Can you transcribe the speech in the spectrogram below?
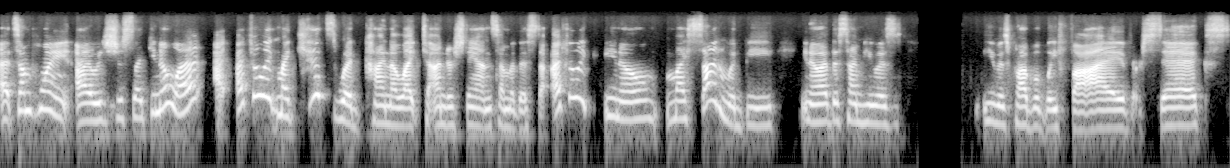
at some point, I was just like, you know what? I, I feel like my kids would kind of like to understand some of this stuff. I feel like, you know, my son would be, you know, at this time he was he was probably five or six.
